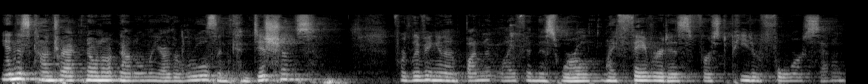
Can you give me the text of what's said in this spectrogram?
In this contract, not only are the rules and conditions for living an abundant life in this world, my favorite is 1 Peter 4 7.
